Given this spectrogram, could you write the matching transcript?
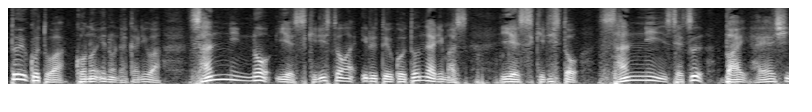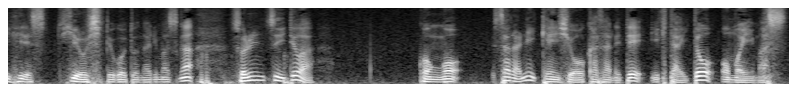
ということは、この絵の中には3人のイエス・キリストがいるということになります。イエス・キリスト3人説 by 林博ということになりますが、それについては今後さらに検証を重ねていきたいと思います。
